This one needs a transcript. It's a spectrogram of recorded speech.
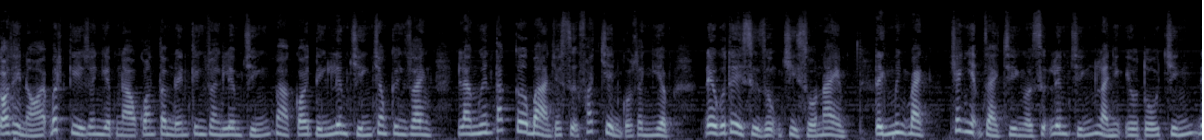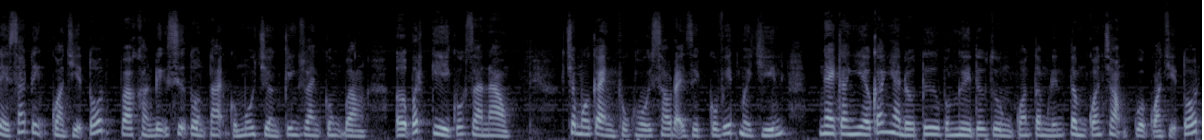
có thể nói bất kỳ doanh nghiệp nào quan tâm đến kinh doanh liêm chính và coi tính liêm chính trong kinh doanh là nguyên tắc cơ bản cho sự phát triển của doanh nghiệp đều có thể sử dụng chỉ số này. Tính minh bạch, trách nhiệm giải trình ở sự liêm chính là những yếu tố chính để xác định quản trị tốt và khẳng định sự tồn tại của môi trường kinh doanh công bằng ở bất kỳ quốc gia nào. Trong bối cảnh phục hồi sau đại dịch COVID-19, ngày càng nhiều các nhà đầu tư và người tiêu dùng quan tâm đến tầm quan trọng của quản trị tốt.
